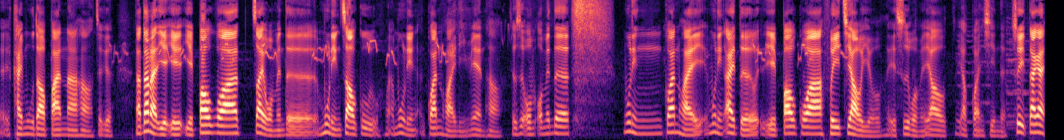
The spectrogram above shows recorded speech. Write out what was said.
呃，开慕道班呐、哈，这个，那当然也也也包括在我们的牧灵照顾、牧灵关怀里面，哈，就是我我们的牧灵关怀、牧灵爱德也包括非教友，也是我们要要关心的。所以大概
